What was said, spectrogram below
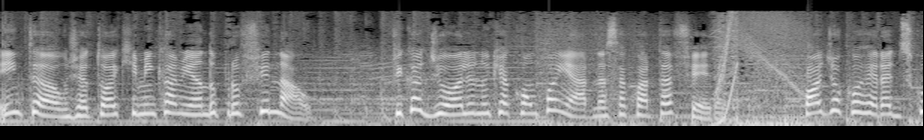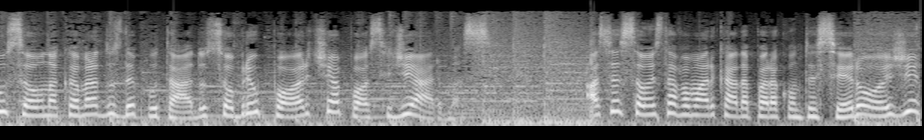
Então, já estou aqui me encaminhando para o final. Fica de olho no que acompanhar nessa quarta-feira pode ocorrer a discussão na Câmara dos Deputados sobre o porte e a posse de armas. A sessão estava marcada para acontecer hoje,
